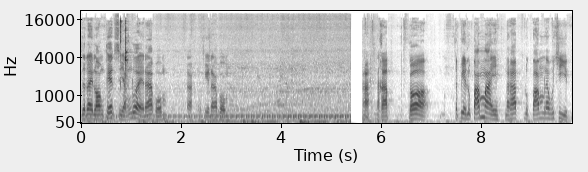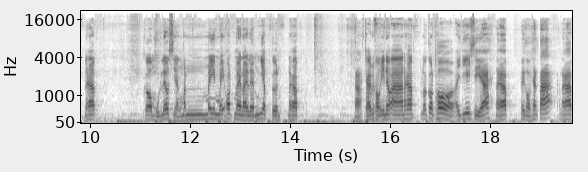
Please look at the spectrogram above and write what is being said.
จะได้ลองเทสเสียงด้วยนะครับผมอะโอเคนะครับผมอะนะครับ ก็จะเปลี่ยนลูกปั๊มใหม่นะครับ ลูกปั๊มแล้วผู้ฉีดนะครับ ก็หมุนแล้วเสียงมันไม่ไม่ออดไม่อะไรเลยมันเงียบเกินนะครับอะใช้เป็นของ NLR นะครับ แล้วก็ท่อ IDA เสียนะครับ เป็นของช่างตะนะครับ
